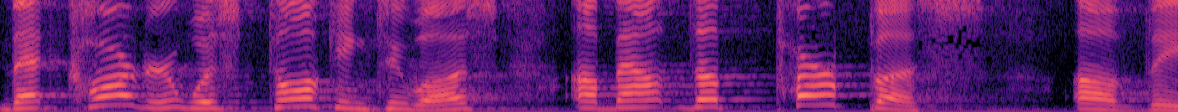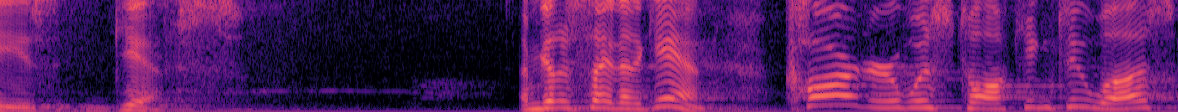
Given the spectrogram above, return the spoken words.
that Carter was talking to us about the purpose of these gifts. I'm going to say that again. Carter was talking to us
